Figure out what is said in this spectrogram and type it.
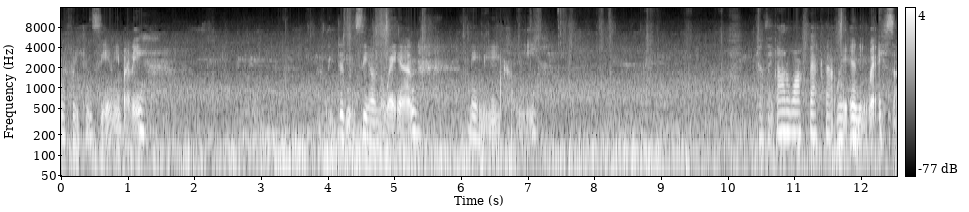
if we can see anybody didn't see on the way in. Maybe Kali. Because I gotta walk back that way anyway, so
